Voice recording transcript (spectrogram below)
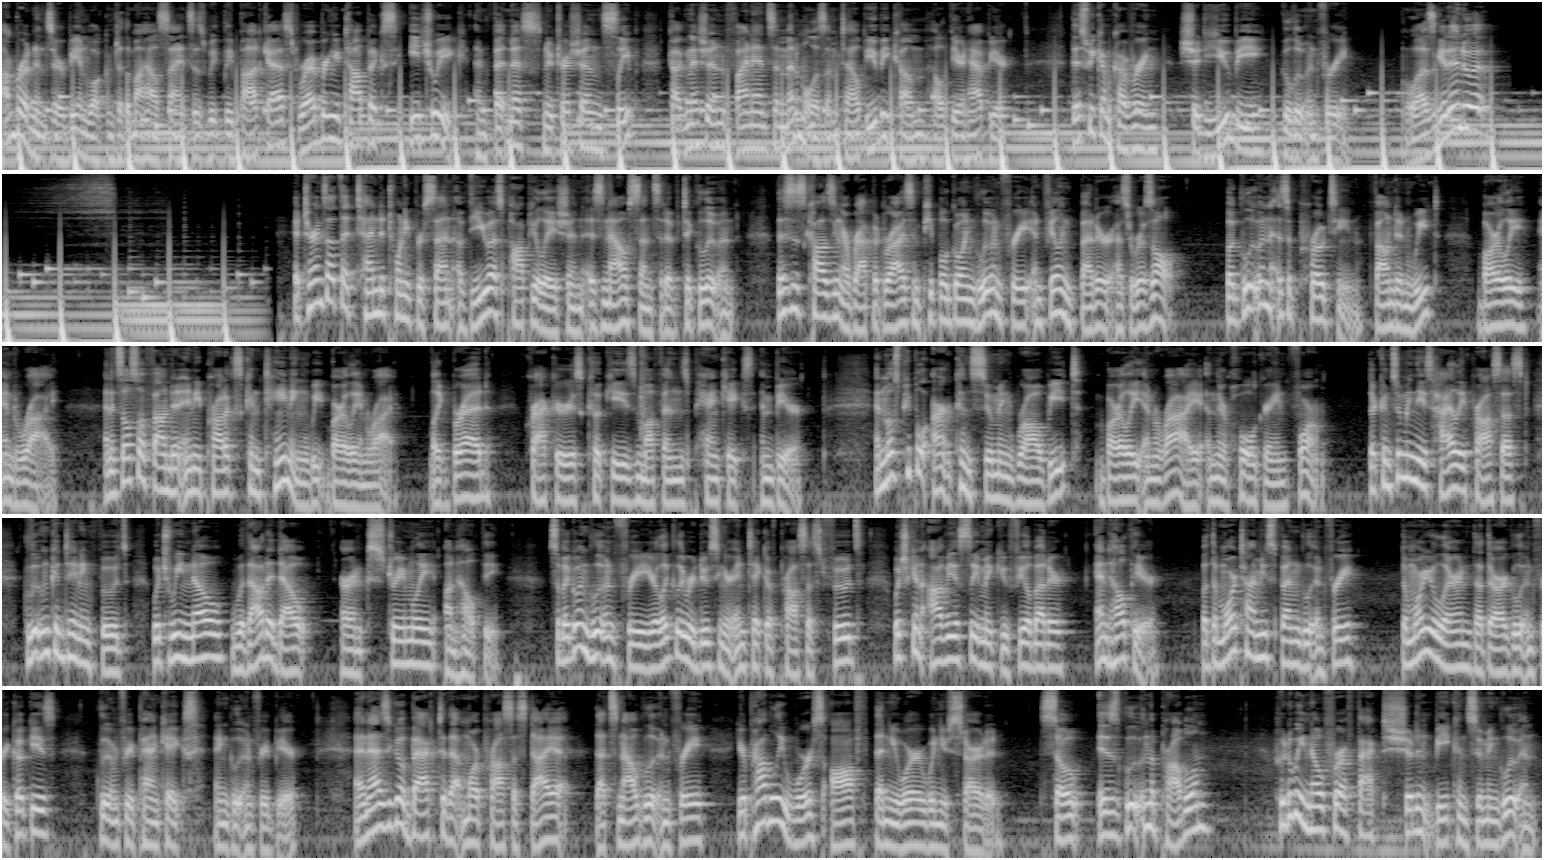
I'm Brandon Zerbe, and welcome to the My Health Sciences Weekly podcast, where I bring you topics each week in fitness, nutrition, sleep, cognition, finance, and minimalism to help you become healthier and happier. This week I'm covering Should you be gluten free? Let's get into it. It turns out that 10 to 20% of the US population is now sensitive to gluten. This is causing a rapid rise in people going gluten free and feeling better as a result. But gluten is a protein found in wheat, barley, and rye. And it's also found in any products containing wheat, barley, and rye, like bread, crackers, cookies, muffins, pancakes, and beer. And most people aren't consuming raw wheat, barley, and rye in their whole grain form. They're consuming these highly processed, gluten containing foods, which we know without a doubt are extremely unhealthy. So, by going gluten free, you're likely reducing your intake of processed foods, which can obviously make you feel better and healthier. But the more time you spend gluten free, the more you learn that there are gluten free cookies, gluten free pancakes, and gluten free beer. And as you go back to that more processed diet that's now gluten free, you're probably worse off than you were when you started. So, is gluten the problem? Who do we know for a fact shouldn't be consuming gluten?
